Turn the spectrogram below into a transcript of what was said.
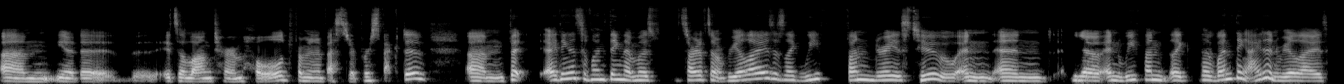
Um, you know the, the, it's a long-term hold from an investor perspective. Um, but i think that's the one thing that most startups don't realize is like we fundraise too. And and you know and we fund like the one thing i didn't realize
